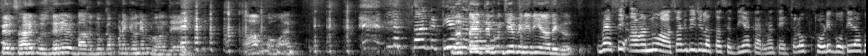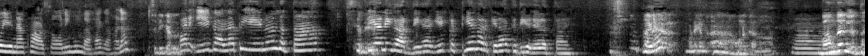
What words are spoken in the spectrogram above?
ਫਿਰ ਸਾਰੇ ਪੁੱਛਦੇ ਨੇ ਬਾਦ ਨੂੰ ਕੱਪੜੇ ਕਿਉਂ ਨਹੀਂ ਪਵਾਉਂਦੇ ਆਪ ਪਵਾਉਣ ਲੱਤਾਂ ਇਕੱਠੀਆਂ ਲੱਤਾਂ ਇੱਥੇ ਪਹੁੰਚੀਆਂ ਵੀ ਨਹੀਂ ਦੀਆਂ ਦੇਖ। ਵੈਸੇ ਆਉਣ ਨੂੰ ਆ ਸਕਦੀ ਜੇ ਲੱਤਾਂ ਸਿੱਧੀਆਂ ਕਰਨ ਤੇ। ਚਲੋ ਥੋੜੀ ਬਹੁਤੀ ਦਾ ਕੋਈ ਇੰਨਾ ਖਾਸ ਉਹ ਨਹੀਂ ਹੁੰਦਾ ਹੈਗਾ ਹਨਾ? ਸਹੀ ਗੱਲ ਪਰ ਇਹ ਗੱਲ ਆ ਵੀ ਇਹ ਨਾ ਲੱਤਾਂ ਸਿੱਧੀਆਂ ਨਹੀਂ ਕਰਦੀ ਹੈਗੀ ਇਕੱਠੀਆਂ ਕਰਕੇ ਰੱਖਦੀ ਹੈ ਜੇ ਲੱਤਾਂ ਇਹ। ਬੜਾ ਹੁਣ ਕਰਨਾ ਹਾਂ। ਬੰਦ ਨਹੀਂ ਲੱਤਾਂ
